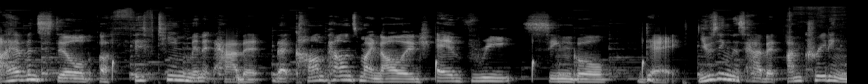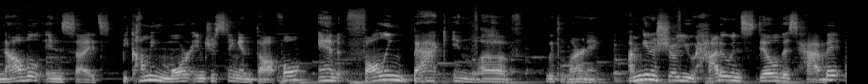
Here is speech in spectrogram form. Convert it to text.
I have instilled a 15 minute habit that compounds my knowledge every single day. Using this habit, I'm creating novel insights, becoming more interesting and thoughtful, and falling back in love with learning. I'm gonna show you how to instill this habit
